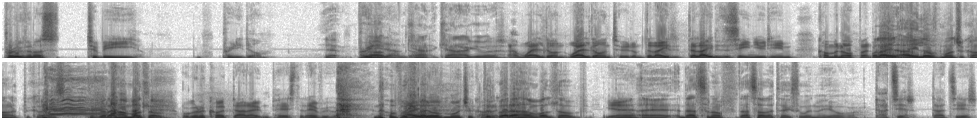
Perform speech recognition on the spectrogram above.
proven us to be pretty dumb. Yeah, Pretty Well, damn dumb. Can't, can't argue with it. And well done, well done to them. Delighted, delighted to see new team coming up. And, Well, and I, I love Munterconnaught because they've got a handball club. we're going to cut that out and paste it everywhere. no, but I love Muncher They've got a handball club, Yeah, uh, and that's enough. That's all it takes to win me over. that's it. That's it.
